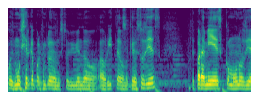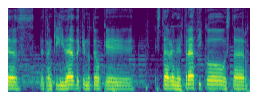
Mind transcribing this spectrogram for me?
pues muy cerca, por ejemplo, de donde estoy viviendo ahorita o me quedo estos días. Entonces para mí es como unos días de tranquilidad, de que no tengo que estar en el tráfico o estar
